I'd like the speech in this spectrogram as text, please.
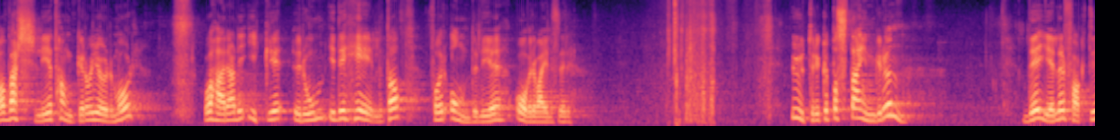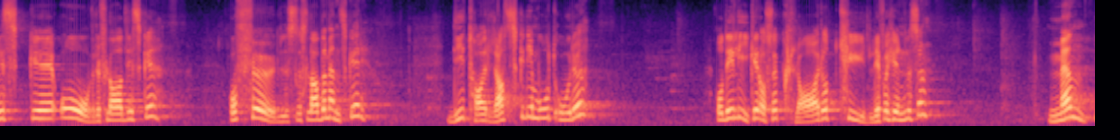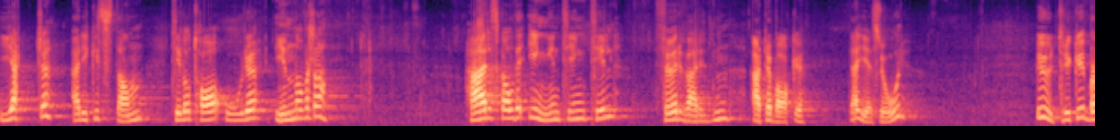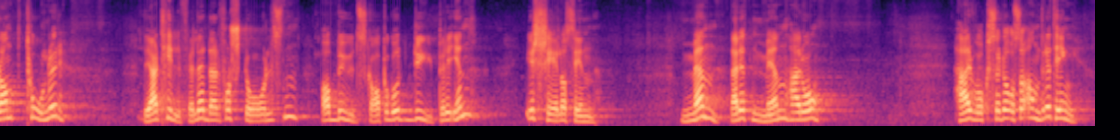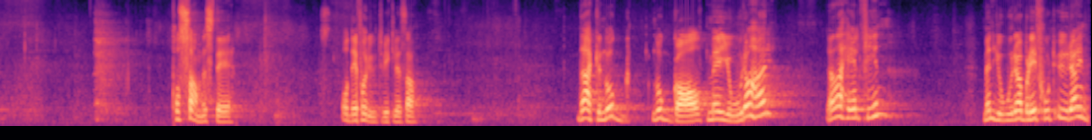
av verslige tanker og gjøremål. Og her er det ikke rom i det hele tatt for åndelige overveielser. Uttrykket 'på steingrunn' det gjelder faktisk eh, overfladiske og følelsesladde mennesker. De tar raskt imot ordet, og de liker også klar og tydelig forkynnelse. Men hjertet er ikke i stand til å ta ordet inn over seg. Her skal det ingenting til før verden er tilbake. Det er Jesu ord. Uttrykket 'blant torner' det er tilfeller der forståelsen av budskapet går dypere inn i sjel og sinn. Men det er et men her òg. Her vokser det også andre ting på samme sted. Og det får utvikle seg. Det er ikke noe, noe galt med jorda her. Den er helt fin. Men jorda blir fort urein.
